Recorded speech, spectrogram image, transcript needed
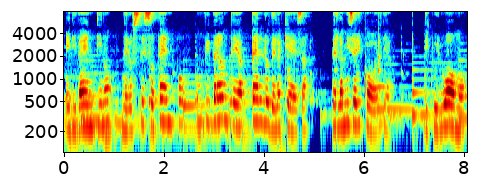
e diventino nello stesso tempo un vibrante appello della Chiesa per la misericordia di cui l'uomo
